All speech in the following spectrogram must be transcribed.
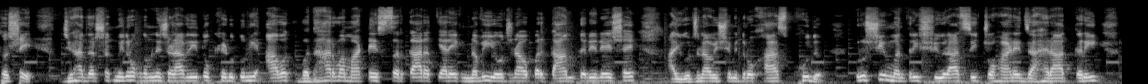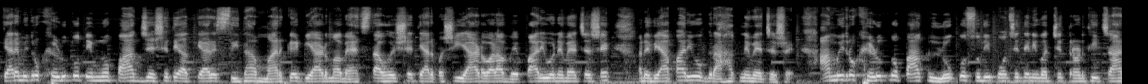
થશે. જ્યાં દર્શક મિત્રો તમને જણાવી દઈએ તો ખેડૂતોની આવક વધારવા માટે સરકાર અત્યારે એક નવી યોજના ઉપર કામ કરી રહી છે. આ યોજના વિશે મિત્રો ખાસ ખુદ કૃષિ મંત્રી શિવરાજસિંહ ચૌહાણે જાહેરાત કરી. ત્યારે મિત્રો, ખેડૂતો તેમનો પાક જે છે તે અત્યારે સીધા માર્કેટ યાર્ડમાં વેચતા હોય છે. ત્યાર પછી યાર્ડવાળા વેપારીઓને વેચે છે અને વ્યાપારીઓ ગ્રાહકને વેચે છે. આમ મિત્રો, ખેડૂતનો પાક લોકો સુધી પહોંચે તેની વચ્ચે ત્રણથી ચાર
